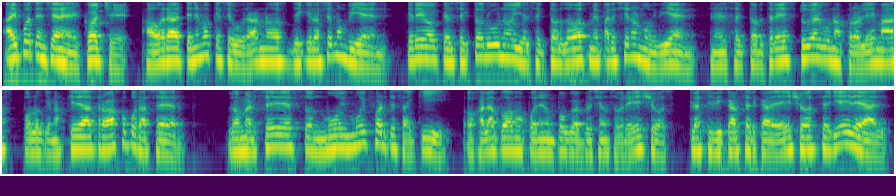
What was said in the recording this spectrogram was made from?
Hay potencial en el coche, ahora tenemos que asegurarnos de que lo hacemos bien. Creo que el sector 1 y el sector 2 me parecieron muy bien. En el sector 3 tuve algunos problemas, por lo que nos queda trabajo por hacer. Los Mercedes son muy muy fuertes aquí. Ojalá podamos poner un poco de presión sobre ellos. Clasificar cerca de ellos sería ideal.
